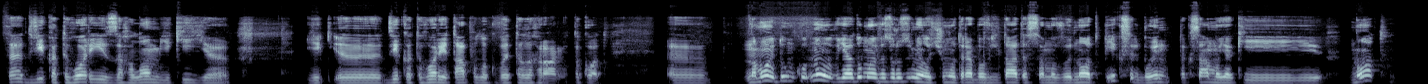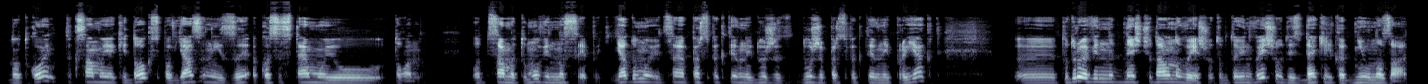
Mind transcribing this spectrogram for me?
Це дві категорії загалом, які є. Е, дві категорії тапалок в Телеграмі. Так от, е, на мою думку, ну я думаю, ви зрозуміли, чому треба влітати саме в NotPixel, бо він так само, як і Not, Notcoin, так само, як і Docs, пов'язаний з екосистемою Ton. От саме тому він насипить. Я думаю, це перспективний, дуже, дуже перспективний проєкт. Е, По-друге, він не- нещодавно вийшов. Тобто він вийшов десь декілька днів назад.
